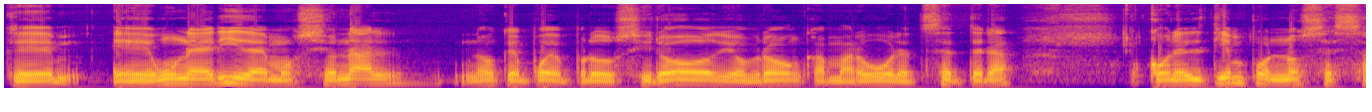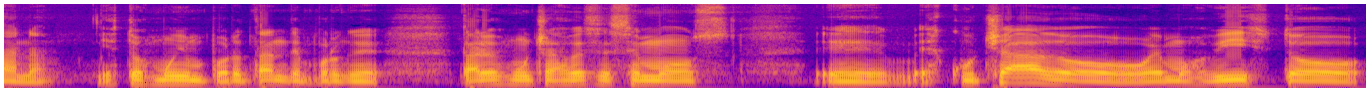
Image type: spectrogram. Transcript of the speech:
que eh, una herida emocional, ¿no? que puede producir odio, bronca, amargura, etcétera, con el tiempo no se sana. Y esto es muy importante porque tal vez muchas veces hemos eh, escuchado o hemos visto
